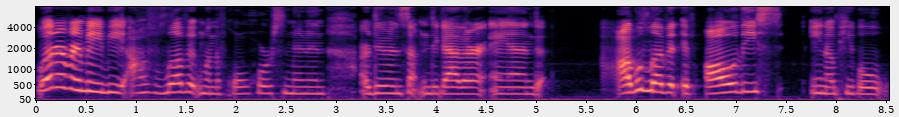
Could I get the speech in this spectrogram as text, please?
whatever it may be. I love it when the four horsemen are doing something together and I would love it if all these, you know, people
